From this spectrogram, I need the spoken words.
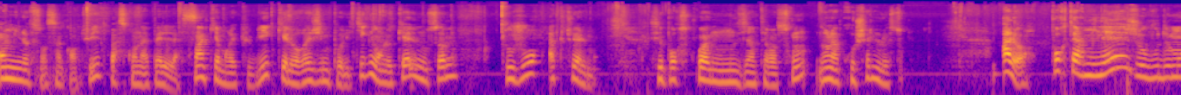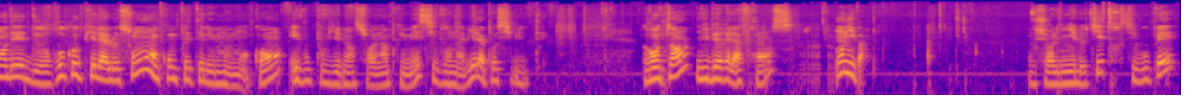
en 1958 par ce qu'on appelle la 5ème République, qui est le régime politique dans lequel nous sommes toujours actuellement. C'est pourquoi nous nous y intéresserons dans la prochaine leçon. Alors, pour terminer, je vous demander de recopier la leçon, en compléter les mots manquants, et vous pouviez bien sûr l'imprimer si vous en aviez la possibilité. Grand 1, libérer la France. On y va. Vous surlignez le titre, s'il vous plaît.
